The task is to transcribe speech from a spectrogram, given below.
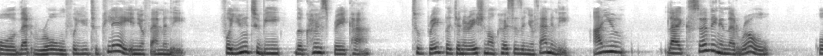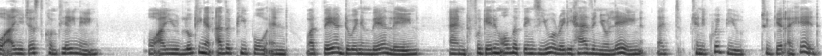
or that role for you to play in your family? For you to be the curse breaker, to break the generational curses in your family? Are you like serving in that role? Or are you just complaining? Or are you looking at other people and what they are doing in their lane and forgetting all the things you already have in your lane that can equip you to get ahead?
